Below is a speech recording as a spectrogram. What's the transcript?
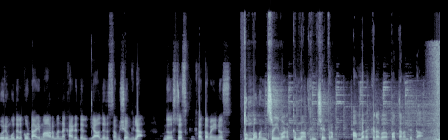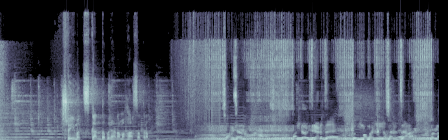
ഒരു മുതൽക്കൂട്ടായി മാറുമെന്ന കാര്യത്തിൽ യാതൊരു സംശയവുമില്ല. ന്യൂസ് ഡെസ്ക് തത്തമൈ ന്യൂസ്. തുമ്പമൺ ശ്രീ വടക്കുംനാഥൻ ക്ഷേത്രം അമ്പലക്കടവ് പത്തനംതിട്ട. ശ്രീമത് സ്കന്ദപുരാണ മഹാസത്രം സ്വാമി ശരണം. പന്തളത്തിനടുത്ത് തുമ്പമൺ എന്ന സ്ഥലത്ത് ഉള്ള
